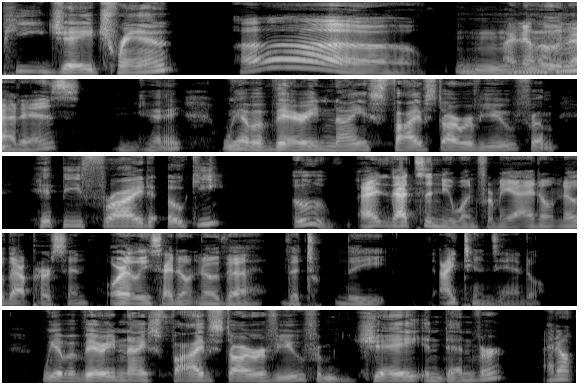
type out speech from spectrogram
PJ Tran. Oh, I know who Mhm. that is. Okay. We have a very nice five star review from Hippie Fried Okie. Ooh, I, that's a new one for me. I don't know that person, or at least I don't know the the the iTunes handle. We have a very nice five star review from Jay in Denver. I don't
